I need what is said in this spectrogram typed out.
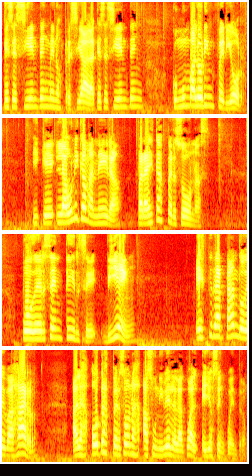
que se sienten menospreciadas, que se sienten con un valor inferior y que la única manera para estas personas poder sentirse bien es tratando de bajar a las otras personas a su nivel a la cual ellos se encuentran.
